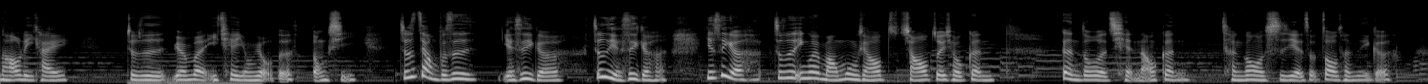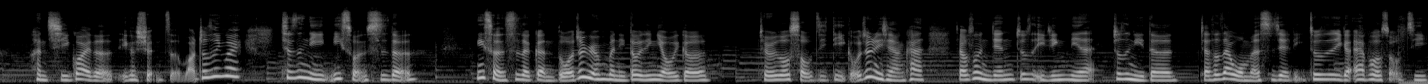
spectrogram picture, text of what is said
然后离开就是原本一切拥有的东西，就是这样，不是也是一个，就是也是一个，也是一个，就是因为盲目想要想要追求更更多的钱，然后更成功的事业所造成的一个。很奇怪的一个选择吧，就是因为其实你你损失的，你损失的更多。就原本你都已经有一个，比如说手机帝国，就你想想看，假如说你今天就是已经你就是你的，假设在我们的世界里就是一个 Apple 手机，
